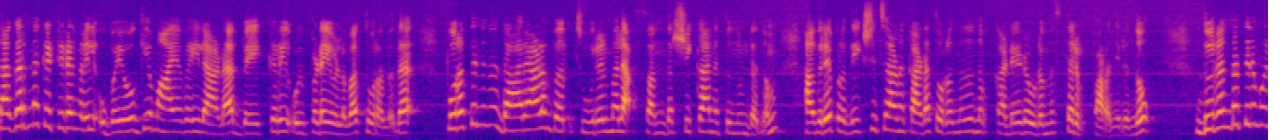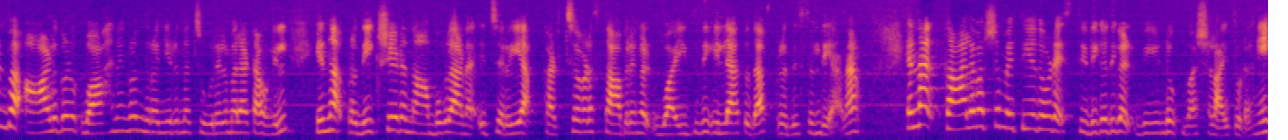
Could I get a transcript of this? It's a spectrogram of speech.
തകർന്ന കെട്ടിടങ്ങളിൽ ഉപയോഗ്യമായവയിലാണ് ബേക്കറി ഉൾപ്പെടെയുള്ളവ തുറന്നത്. പുറത്തുനിന്ന് ധാരാളം പേർ ചൂരൽമല സന്ദർശിക്കാനെത്തുന്നുണ്ടെന്നും അവരെ പ്രതീക്ഷിച്ചാണ് കട തുറന്നതെന്നും കടയുടെ ഉടമസ്ഥരും പറഞ്ഞിരുന്നു. ദുരന്തത്തിന് മുൻപ് ആളുകളും വാഹനങ്ങളും നിറഞ്ഞിരുന്ന ചൂരൽമല ടൗണിൽ ഇന്ന് പ്രതീക്ഷയുടെ നാമ്പുകളാണ് ഈ ചെറിയ കച്ചവട സ്ഥാപനങ്ങൾ വൈദ്യുതി ഇല്ലാത്തത് പ്രതിസന്ധിയാണ്. എന്നാൽ കാലവർഷം എത്തിയതോടെ സ്ഥിതിഗതികൾ വീണ്ടും വഷളായി തുടങ്ങി.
